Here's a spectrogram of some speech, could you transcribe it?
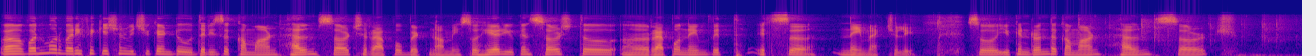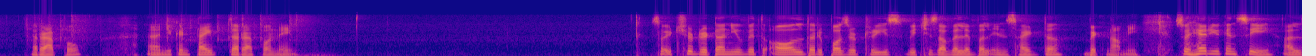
Uh, one more verification which you can do, there is a command helm search repo bitnami. So here you can search the uh, repo name with its uh, name actually. So you can run the command helm search repo and you can type the repo name. So it should return you with all the repositories which is available inside the Bitnami. So here you can see, I'll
